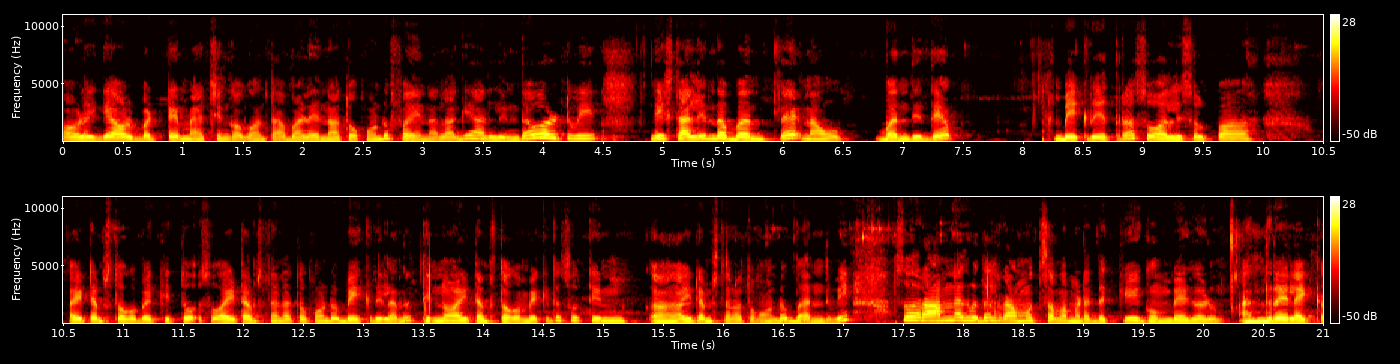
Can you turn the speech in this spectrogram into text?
ಅವಳಿಗೆ ಅವಳ ಬಟ್ಟೆ ಮ್ಯಾಚಿಂಗ್ ಆಗೋವಂಥ ಬಳೆನ ತೊಗೊಂಡು ಫೈನಲಾಗಿ ಅಲ್ಲಿಂದ ಹೊರಟ್ವಿ. ನೆಕ್ಸ್ಟ್ ಅಲ್ಲಿಂದ ಬಂತಲೇ ನಾವು ಬಂದಿದ್ದೆ ಬೇಕ್ರಿ ಹತ್ರ. ಸೊ ಅಲ್ಲಿ ಸ್ವಲ್ಪ ಐಟಮ್ಸ್ ತೊಗೋಬೇಕಿತ್ತು. ಸೊ ಐಟಮ್ಸ್ನೆಲ್ಲ ತೊಗೊಂಡು ಬೇಕ್ರಿಲಿ ಅಂದರೆ ತಿನ್ನೋ ಐಟಮ್ಸ್ ತೊಗೊಬೇಕಿತ್ತು. ಸೊ ತಿನ್ ಐಟಮ್ಸ್ನೆಲ್ಲ ತೊಗೊಂಡು ಬಂದ್ವಿ. ಸೊ ರಾಮನಗರದಲ್ಲಿ ರಾಮೋತ್ಸವ ಮಾಡೋದಕ್ಕೆ ಗೊಂಬೆಗಳು ಅಂದರೆ ಲೈಕ್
